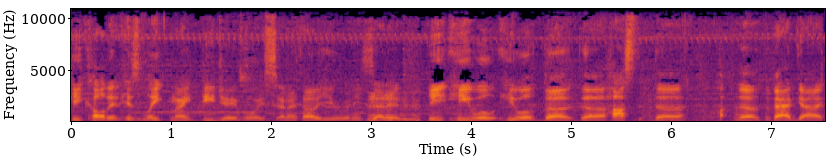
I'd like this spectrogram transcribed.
he called it his late night DJ voice, and I thought of you when he said it. Mm-hmm. He he will he will the the host the the the bad guy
